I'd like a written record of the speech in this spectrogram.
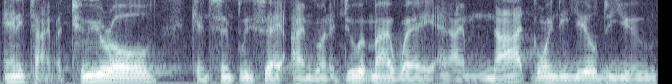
Anytime. A two year old can simply say, I'm going to do it my way and I'm not going to yield to you.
